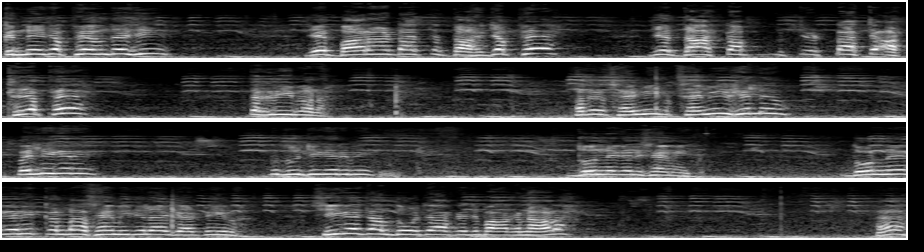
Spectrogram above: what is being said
ਕਿੰਨੇ ਜੱਫੇ ਹੁੰਦੇ ਸੀ? ਜੇ 12 ਟੱਚ 10 ਜੱਫੇ, ਜੇ 10 ਟੱਚ ਟੱਚ 8 ਜੱਫੇ, ਤਕਰੀਬਨ। ਫਤੇ ਸੈਮੀ ਸੈਮੀ ਖੇਲੇ ਪਹਿਲੀ ਗੇਰੀ ਤੇ ਦੂਜੀ ਗੇਰੀ ਵੀ? ਦੋਨੇ ਗੇਰੀ ਸੈਮੀ। ਦੋਨੇ ਗੇਰੀ ਕੱਲਾ ਸੈਮੀ ਚ ਲੈ ਗਿਆ ਟੀਮ ਠੀਕ ਹੈ, ਚੱਲ ਦੋ ਚਾਰ ਕੇ ਜਵਾਕ ਨਾਲ। ਹੈ?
